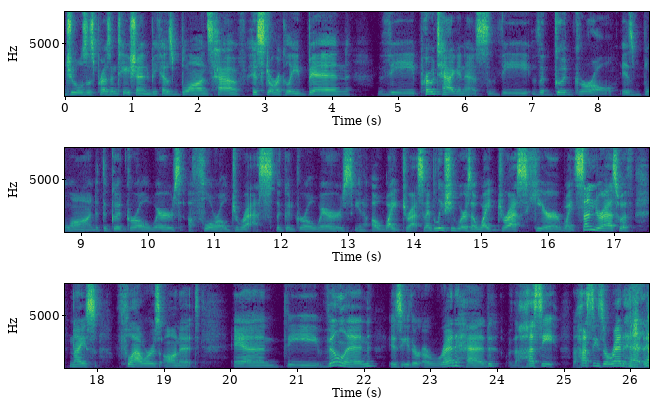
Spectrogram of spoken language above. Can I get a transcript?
Jules's presentation because blondes have historically been the protagonist, the the good girl is blonde. The good girl wears a floral dress. The good girl wears, you know, a white dress. And I believe she wears a white dress here, white sundress with nice flowers on it. And the villain is either a redhead or the hussy the hussy's a redhead.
